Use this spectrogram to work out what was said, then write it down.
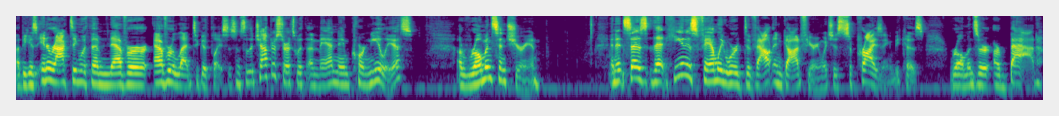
Uh, because interacting with them never, ever led to good places. And so the chapter starts with a man named Cornelius, a Roman centurion. And it says that he and his family were devout and God fearing, which is surprising because Romans are, are bad,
